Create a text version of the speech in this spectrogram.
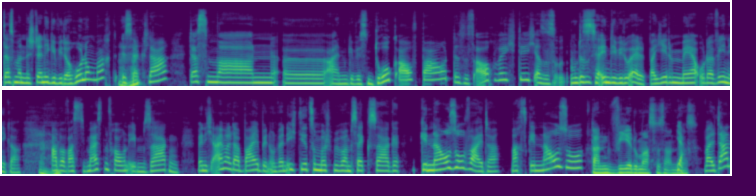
dass man eine ständige Wiederholung macht, ist Mhm. ja klar. Dass man äh, einen gewissen Druck aufbaut, das ist auch wichtig. Also es, und das ist ja individuell, bei jedem mehr oder weniger. Mhm. Aber was die meisten Frauen eben sagen, wenn ich einmal dabei bin und wenn ich dir zum Beispiel beim Sex sage, genauso weiter, mach's genauso, Dann wehe, du machst es ja, anders. weil dann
